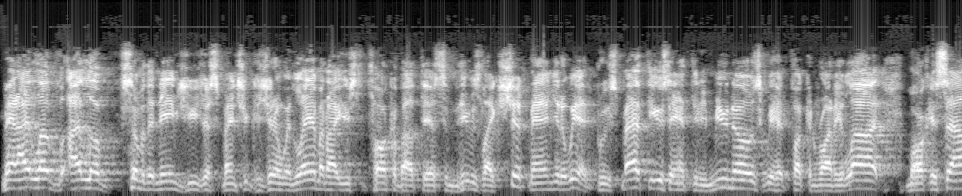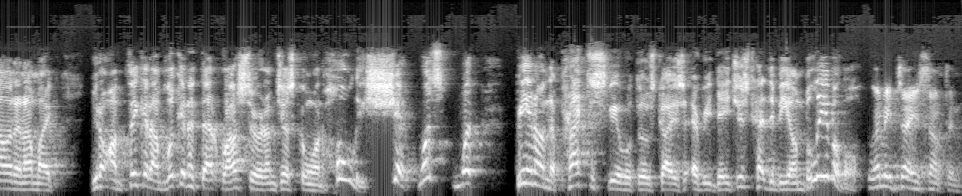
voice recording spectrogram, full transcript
Man, I love I love some of the names you just mentioned because you know when Lamb and I used to talk about this, and he was like, "Shit, man, you know we had Bruce Matthews, Anthony Munoz, we had fucking Ronnie Lott, Marcus Allen," and I'm like, you know, I'm thinking, I'm looking at that roster, and I'm just going, "Holy shit, what's what?" Being on the practice field with those guys every day just had to be unbelievable. Let me tell you something.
